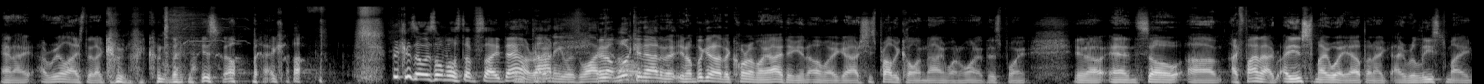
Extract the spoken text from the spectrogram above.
and I, I realized that I couldn't I couldn't lift myself back up because I was almost upside down. And right? Connie was watching And I'm looking out of the you know looking out of the corner of my eye, thinking, oh my gosh, she's probably calling 911 at this point, you know. And so um, I finally I, I inched my way up, and I, I released my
